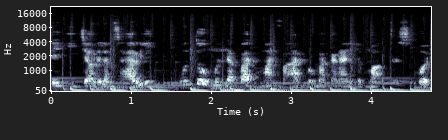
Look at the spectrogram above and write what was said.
teh hijau dalam sehari untuk mendapat manfaat pembakaran lemak tersebut.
